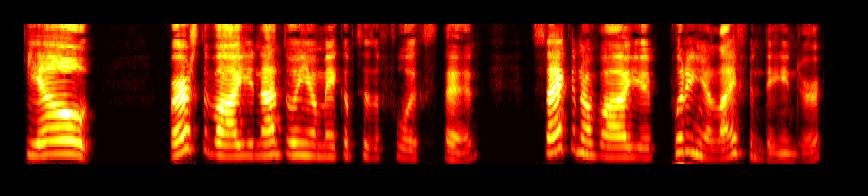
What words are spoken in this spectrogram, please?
cute. First of all, you're not doing your makeup to the full extent. Second of all, you're putting your life in danger.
